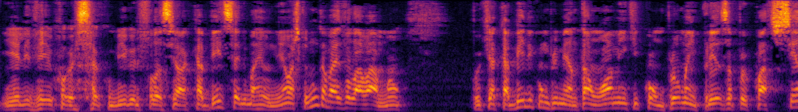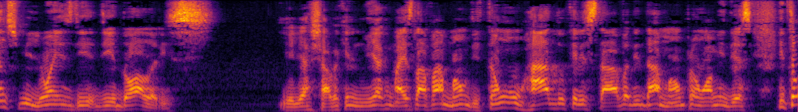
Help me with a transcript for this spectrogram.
e ele veio conversar comigo. Ele falou assim: acabei de sair de uma reunião, acho que nunca mais vou lavar a mão, porque acabei de cumprimentar um homem que comprou uma empresa por 400 milhões de, de dólares. E ele achava que ele não ia mais lavar a mão, de tão honrado que ele estava de dar a mão para um homem desse. Então,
